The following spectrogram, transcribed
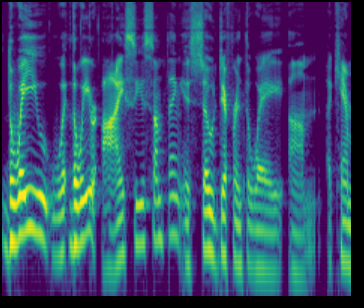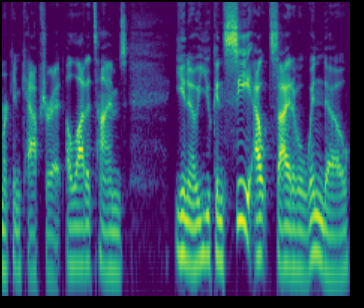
the way you the way your eye sees something is so different the way um, a camera can capture it. A lot of times, you know, you can see outside of a window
